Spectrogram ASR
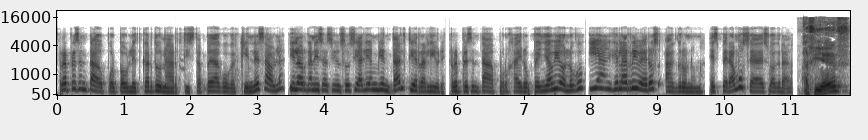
representado por Paulette Cardona, artista pedagoga quien les habla, y la Organización Social y Ambiental Tierra Libre, representada por Jairo Peña, biólogo, y Ángela Riveros, agrónoma. Esperamos sea de su agrado. Así es,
